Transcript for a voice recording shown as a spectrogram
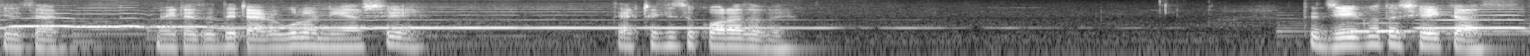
যে, যাক, মেয়েটা যদি টাকাগুলো নিয়ে আসে তো একটা কিছু করা যাবে। তো যে কথা সেই কাজ।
